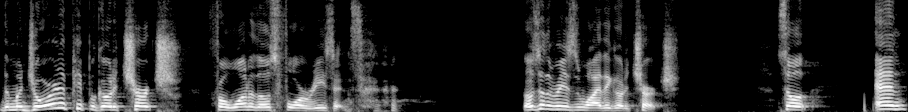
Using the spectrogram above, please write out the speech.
the majority of people go to church for one of those four reasons. those are the reasons why they go to church. So, and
